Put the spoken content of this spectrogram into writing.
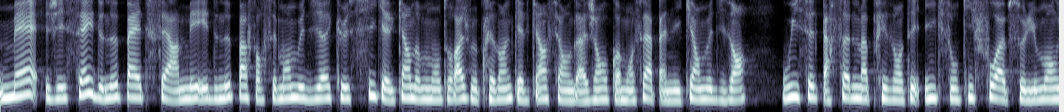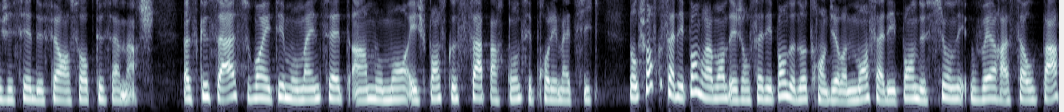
Mais j'essaye de ne pas être fermée et de ne pas forcément me dire que si quelqu'un dans mon entourage me présente quelqu'un, c'est engageant, ou commencer à paniquer en me disant, oui, cette personne m'a présenté X, donc il faut absolument que j'essaie de faire en sorte que ça marche. Parce que ça a souvent été mon mindset à un moment et je pense que ça, par contre, c'est problématique. Donc, je pense que ça dépend vraiment des gens, ça dépend de notre environnement, ça dépend de si on est ouvert à ça ou pas.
